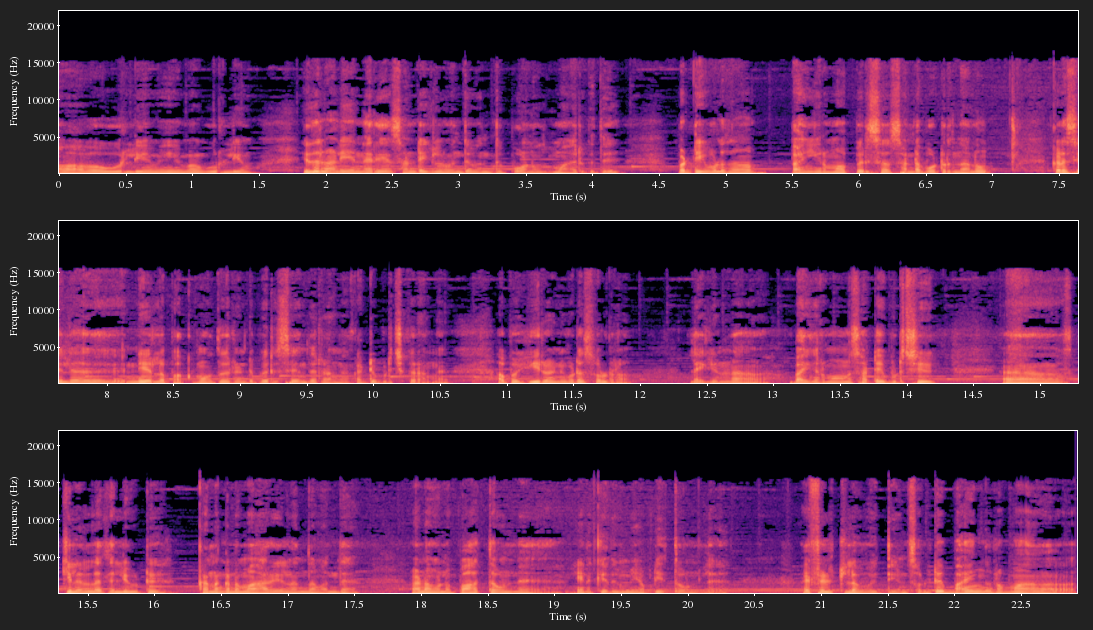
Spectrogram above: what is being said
அவள் அவள் ஊர்லேயும் இவன் ஊர்லேயும். இதனாலேயே நிறைய சண்டைகள் வந்து வந்து போனதுமா இருக்குது. பட் எவ்வளோ தான் பயங்கரமாக பெருசாக சண்டை போட்டிருந்தாலும் கடைசியில் நேரில் பார்க்கும்போது ரெண்டு பேரும் சேர்ந்துடுறாங்க கட்டி பிடிச்சிக்கிறாங்க அப்போ ஹீரோயின் கூட சொல்கிறான் லைக் என்னன்னா பயங்கரமாக அவனை சட்டை பிடிச்சி கீழே எல்லாம் தள்ளி விட்டு கண்ண கண்ணமாக அறையெல்லாம் தான் வந்தேன். ஆனால் அவனை பார்த்த உடனே எனக்கு எதுவுமே அப்படி தோணல. ஐ ஃபெல்ட் லவ் வித்தின்னு சொல்லிட்டு பயங்கரமாக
